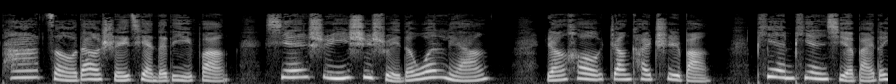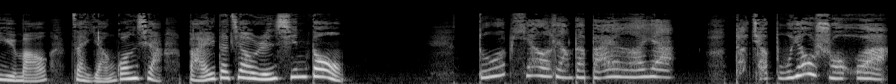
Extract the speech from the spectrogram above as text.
他走到水浅的地方，先试一试水的温凉，然后张开翅膀，片片雪白的羽毛在阳光下白的叫人心动。多漂亮的白鹅呀！大家不要说话。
